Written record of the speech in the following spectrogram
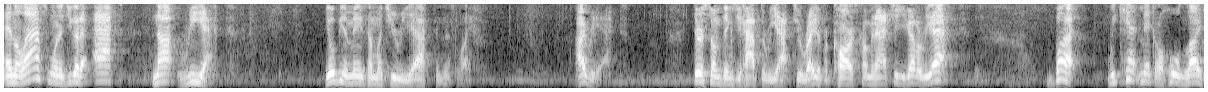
And the last one is you got to act, not react. You'll be amazed how much you react in this life. I react. There are some things you have to react to, right? If a car's coming at you, you got to react. But we can't make our whole life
